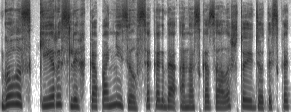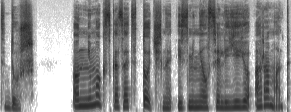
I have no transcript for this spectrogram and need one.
Голос Киры слегка понизился, когда она сказала, что идет искать душ. Он не мог сказать точно, изменился ли ее аромат.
